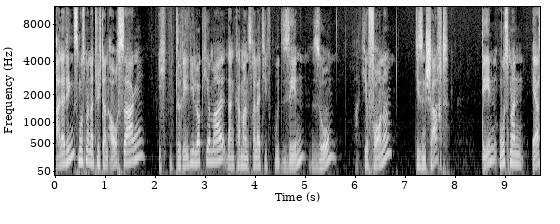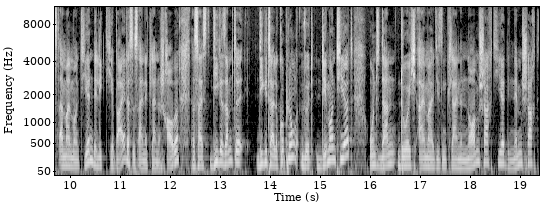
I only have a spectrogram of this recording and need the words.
Allerdings muss man natürlich dann auch sagen, ich drehe die Lok hier mal, dann kann man es relativ gut sehen. So, hier vorne, diesen Schacht, den muss man erst einmal montieren. Der liegt hierbei. Das ist eine kleine Schraube. Das heißt, die gesamte digitale Kupplung wird demontiert und dann durch einmal diesen kleinen Normschacht hier, den NEM-Schacht,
